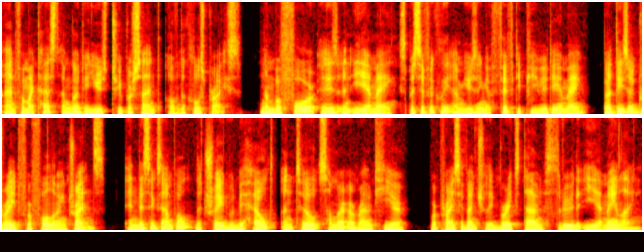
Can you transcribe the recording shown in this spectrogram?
and for my test, I'm going to use 2% of the close price. Number four is an EMA. Specifically, I'm using a 50 period EMA, but these are great for following trends. In this example, the trade would be held until somewhere around here, where price eventually breaks down through the EMA line.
